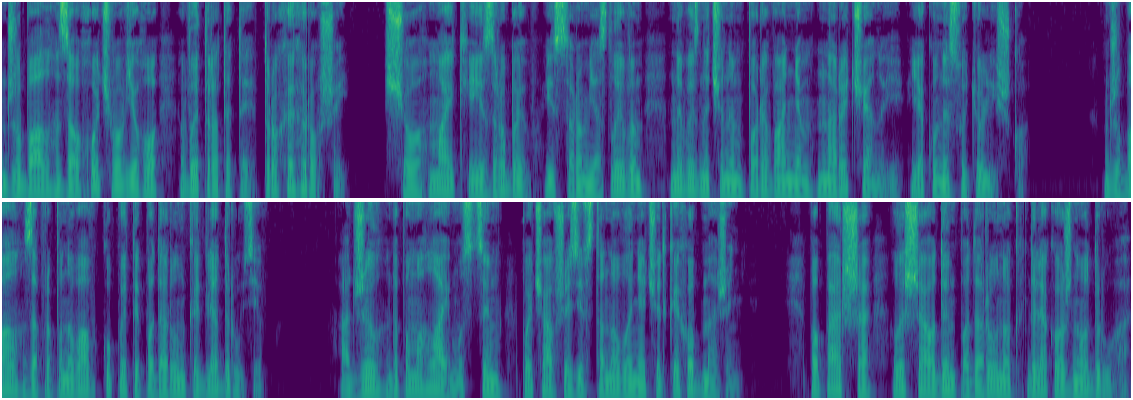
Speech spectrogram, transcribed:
Джубал заохочував його витратити трохи грошей, що Майк і зробив із сором'язливим, невизначеним пориванням нареченої, яку несуть у ліжко. Джубал запропонував купити подарунки для друзів, а Джил допомогла йому з цим, почавши зі встановлення чітких обмежень. По-перше, лише один подарунок для кожного друга.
